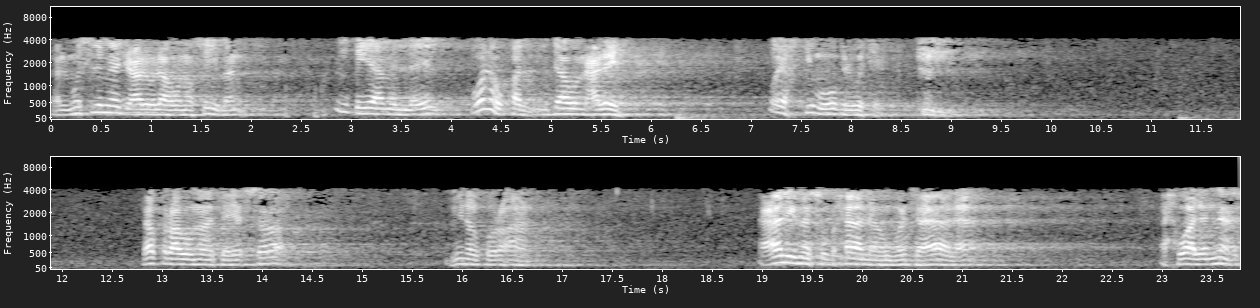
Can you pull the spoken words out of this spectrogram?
فالمسلم يجعل له نصيبا من قيام الليل ولو قل يداوم عليه ويختمه بالوتر. فاقرأوا ما تيسر من القرآن. علم سبحانه وتعالى أحوال الناس.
